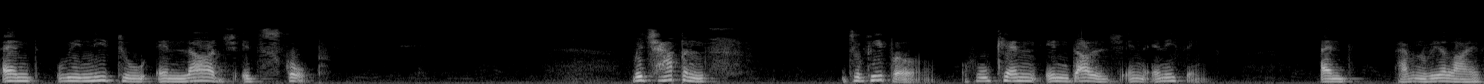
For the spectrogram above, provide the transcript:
and we need to enlarge its scope which happens to people who can indulge in anything and haven't realized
